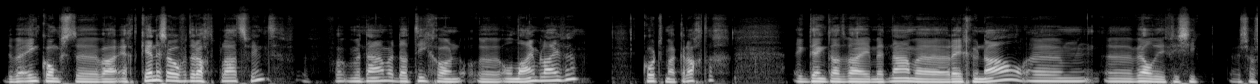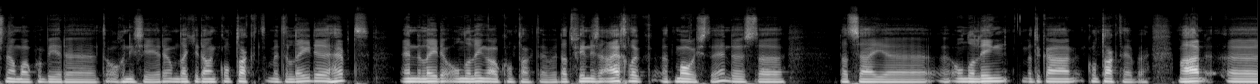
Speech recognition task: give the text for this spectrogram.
de bijeenkomsten waar echt kennisoverdracht plaatsvindt, met name, dat die gewoon online blijven. Kort maar krachtig. Ik denk dat wij met name regionaal ehm, eh, wel weer fysiek zo snel mogelijk proberen te organiseren. Omdat je dan contact met de leden hebt en de leden onderling ook contact hebben. Dat vinden ze eigenlijk het mooiste. Hè? Dus eh, dat zij eh, onderling met elkaar contact hebben. Maar eh,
